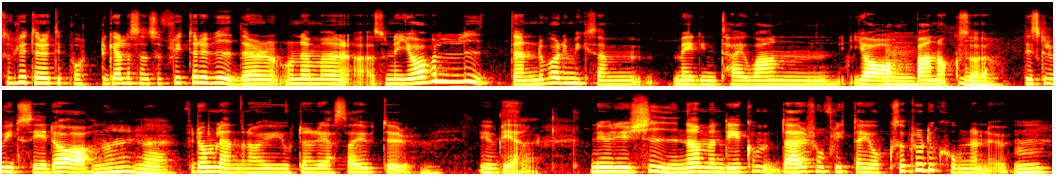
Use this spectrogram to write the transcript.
så flyttade jag till Portugal och sen så flyttade jag vidare. Och när, man, alltså när jag var liten då var det mycket så made in Taiwan, Japan Mm. också. Mm. Det skulle vi inte se idag. Nej. För de länderna har ju gjort en resa ut ur, Mm. ur det. Exakt. Nu är det ju Kina, men det kom, därifrån flyttar ju också produktionen nu. Mm.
